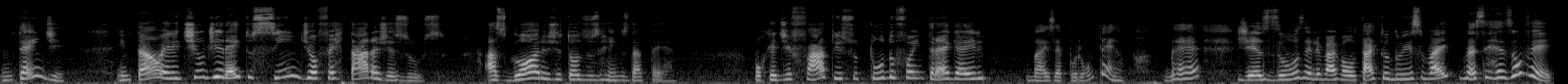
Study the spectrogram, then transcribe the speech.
Entende? Então ele tinha o direito sim de ofertar a Jesus as glórias de todos os reinos da terra. Porque de fato isso tudo foi entregue a ele, mas é por um tempo, né? Jesus, ele vai voltar e tudo isso vai vai se resolver.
